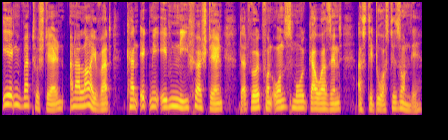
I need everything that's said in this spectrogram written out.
irgendwas zu stellen, anerlei wat, kann ich mi eben nie vorstellen, dat Wirk von uns mol gauer sind, as die durste Sonde.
